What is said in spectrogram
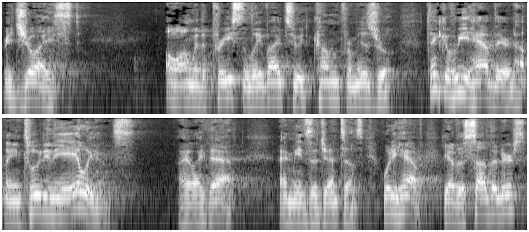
Rejoiced. Along with the priests and Levites who had come from Israel. Think of who you have there now, including the aliens. I like that. That means the Gentiles. What do you have? You have the southerners,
